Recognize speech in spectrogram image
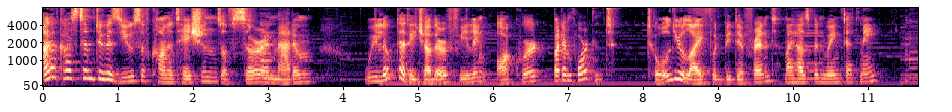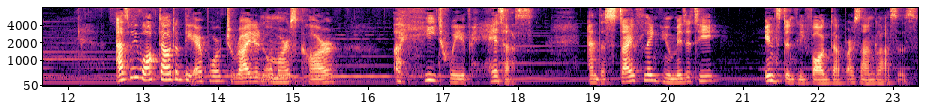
Unaccustomed to his use of connotations of sir and madam, we looked at each other, feeling awkward but important. Told you life would be different, my husband winked at me. As we walked out of the airport to ride in Omar's car, a heat wave hit us, and the stifling humidity instantly fogged up our sunglasses.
